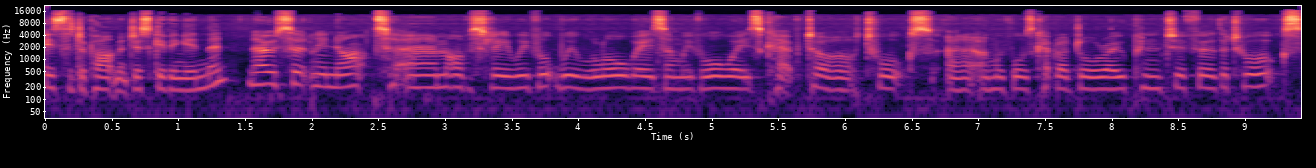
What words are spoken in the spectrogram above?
Is the department just giving in then? No, certainly not. Um, obviously, we've we will always and we've always kept our talks uh, and we've always kept our door open to further talks.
